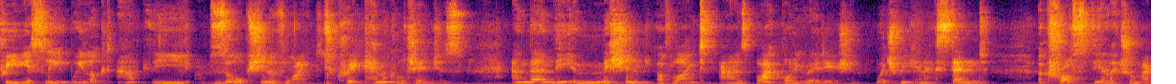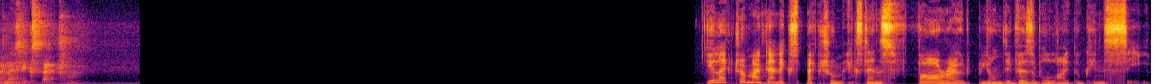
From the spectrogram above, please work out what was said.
Previously, we looked at the absorption of light to create chemical changes, and then the emission of light as blackbody radiation, which we can extend across the electromagnetic spectrum. The electromagnetic spectrum extends far out beyond the visible light that we can see.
